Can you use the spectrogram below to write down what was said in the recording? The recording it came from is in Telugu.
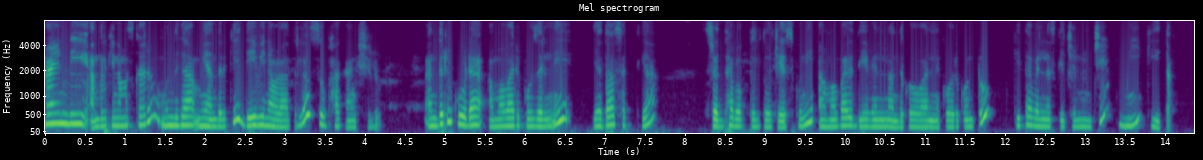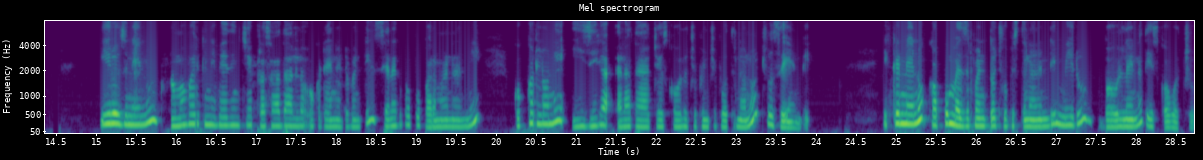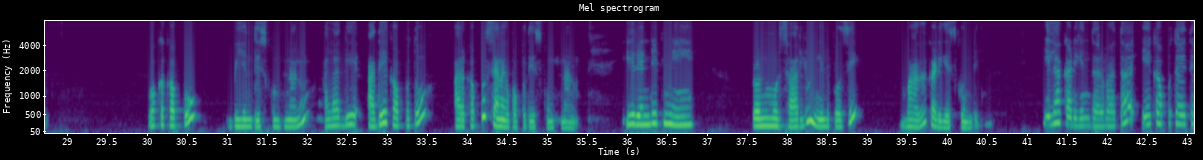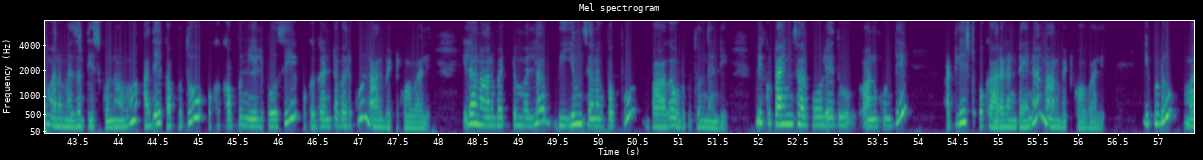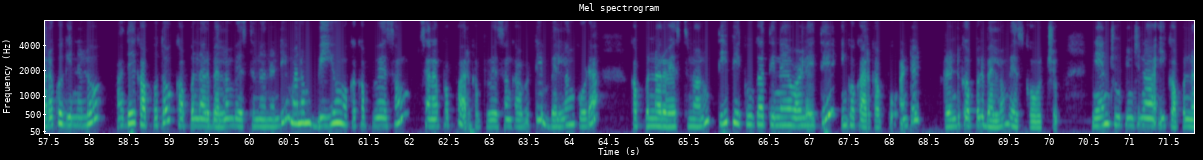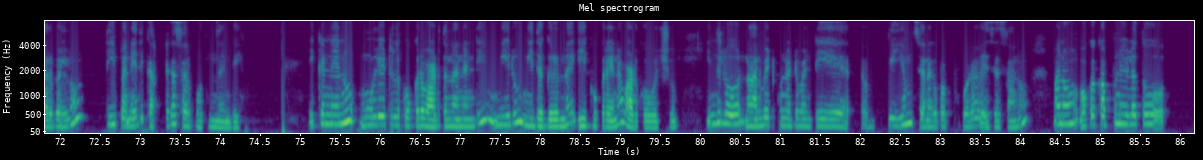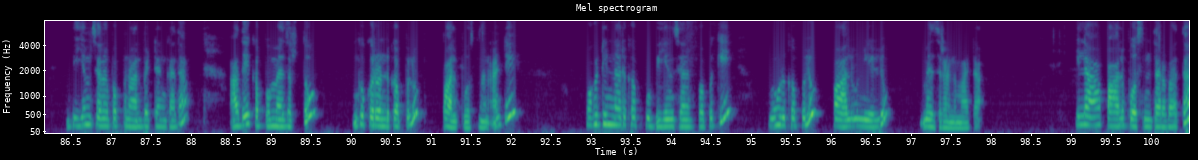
హాయ్ అండి అందరికీ నమస్కారం. ముందుగా మీ అందరికీ దేవి నవరాత్రుల శుభాకాంక్షలు. అందరూ కూడా అమ్మవారి పూజల్ని యథాశక్తిగా శ్రద్ధాభక్తులతో చేసుకుని అమ్మవారి దీవెనలను అందుకోవాలని కోరుకుంటూ గీత వెల్నెస్ కిచెన్ నుంచి మీ గీత. ఈరోజు నేను అమ్మవారికి నివేదించే ప్రసాదాల్లో ఒకటైనటువంటి శనగపప్పు పరమాణాన్ని కుక్కర్లోనే ఈజీగా ఎలా తయారు చేసుకోవాలో చూపించబోతున్నాను. చూసేయండి. ఇక్కడ నేను కప్పు మెజర్మెంట్తో చూపిస్తున్నానండి. మీరు బౌల్నైనా తీసుకోవచ్చు. ఒక కప్పు బియ్యం తీసుకుంటున్నాను. అలాగే అదే కప్పుతో అరకప్పు శనగపప్పు తీసుకుంటున్నాను. ఈ రెండింటిని రెండు మూడు సార్లు నీళ్ళు పోసి బాగా కడిగేసుకోండి. ఇలా కడిగిన తర్వాత ఏ కప్పుతో అయితే మనం మెజర్ తీసుకున్నామో అదే కప్పుతో ఒక కప్పు నీళ్ళు పోసి ఒక గంట వరకు నానబెట్టుకోవాలి. ఇలా నానబెట్టడం వల్ల బియ్యం శనగపప్పు బాగా ఉడుకుతుందండి. మీకు టైం సరిపోలేదు అనుకుంటే అట్లీస్ట్ ఒక అరగంట అయినా నానబెట్టుకోవాలి. ఇప్పుడు మరొక గిన్నెలో అదే కప్పుతో కప్పున్నర బెల్లం వేస్తున్నానండి. మనం బియ్యం ఒక కప్పు వేసాం శనగపప్పు అరకప్పు వేసాం కాబట్టి బెల్లం కూడా కప్పున్నర వేస్తున్నాను. తీపి ఎక్కువగా తినే వాళ్ళైతే ఇంకొక అరకప్పు అంటే రెండు కప్పులు బెల్లం వేసుకోవచ్చు. నేను చూపించిన ఈ కప్పున్నర బెల్లం తీపి అనేది కరెక్ట్గా సరిపోతుందండి. ఇక్కడ నేను మూడు లీటర్ల కుక్కర్ వాడుతున్నానండి. మీరు మీ దగ్గర ఉన్న ఏ కుక్కర్ అయినా వాడుకోవచ్చు. ఇందులో నానబెట్టుకున్నటువంటి బియ్యం శనగపప్పు కూడా వేసేసాను. మనం ఒక కప్పు నీళ్ళతో బియ్యం శనగపప్పు నానబెట్టాం కదా అదే కప్పు మెజర్తో ఇంకొక రెండు కప్పులు పాలు పోస్తున్నాను. అంటే ఒకటిన్నర కప్పు బియ్యం శనగపప్పుకి మూడు కప్పులు పాలు నీళ్ళు మెజర్ అనమాట ఇలా పాలు పోసిన తర్వాత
